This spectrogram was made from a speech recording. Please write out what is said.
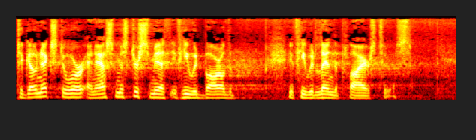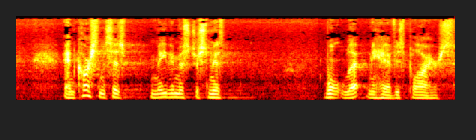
to go next door and ask Mr. Smith if he would borrow the, if he would lend the pliers to us. And Karsten says, maybe Mr. Smith won't let me have his pliers.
